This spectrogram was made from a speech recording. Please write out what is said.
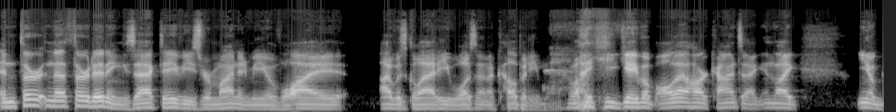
And third in that third inning, Zach Davies reminded me of why I was glad he wasn't a Cub anymore. Like he gave up all that hard contact, and like you know,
